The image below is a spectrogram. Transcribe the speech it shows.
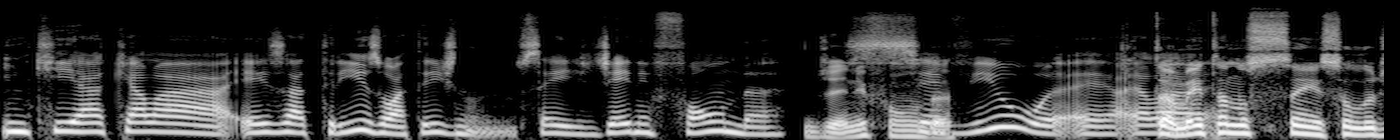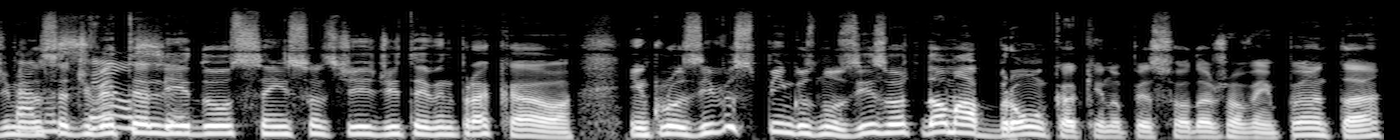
em que aquela ex-atriz ou atriz, não sei, Jane Fonda, Jane Você Fonda. viu? É, ela... Também tá no censo, Ludmilla. Tá você devia ter lido o censo antes de, de ter vindo pra cá, ó. Inclusive, os pingos nos is, vou te dar uma bronca aqui no pessoal da Jovem Pan, tá?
